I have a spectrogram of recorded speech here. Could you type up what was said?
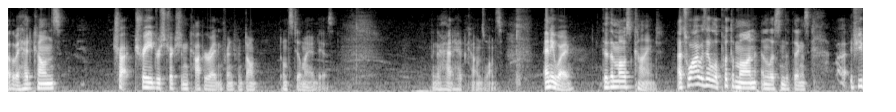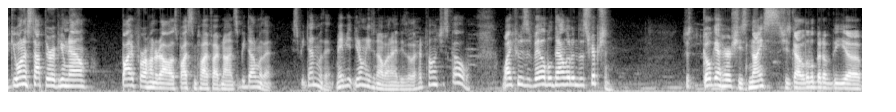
By the way, head cones, tra trade restriction, copyright infringement. Don't don't steal my ideas. I think I had head cones once. Anyway, they're the most kind. That's why I was able to put them on and listen to things. Uh, if you, you want to stop the review now, buy for $100, buy some 559s, and be done with it. Just be done with it. Maybe you don't need to know about any of these other headphones. Just go. Waifu's available. Download in the description. Just go get her. She's nice. She's got a little bit of the uh,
